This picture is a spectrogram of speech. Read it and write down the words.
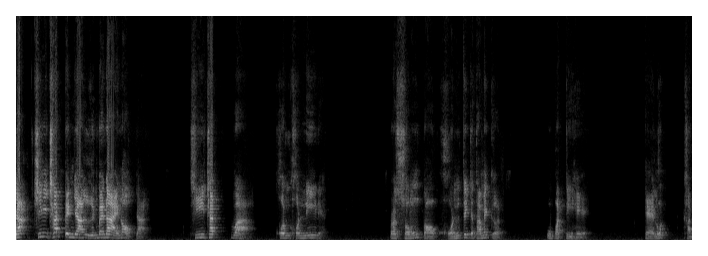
จะชี้ชัดเป็นอย่างอื่นไม่ได้นอกจาก ชี้ชัดว่าคนคนนี้เนี่ย ประสงค์ต่อผลที่จะทำให้เกิด อุบัติเหตุ แก่รถคัน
